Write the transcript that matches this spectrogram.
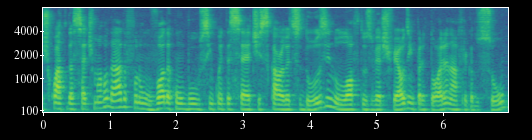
Os quatro da sétima rodada foram Vodacom Bull 57 Scarlets 12 no Loftus Versfeld, em Pretória, na África do Sul.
